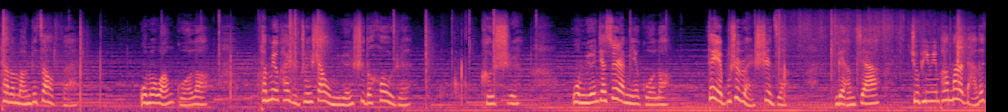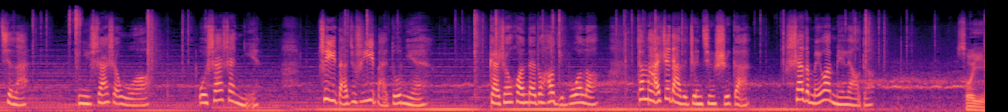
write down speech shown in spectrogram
他们忙着造反，我们亡国了。他们又开始追杀我们袁氏的后人，可是我们袁家虽然灭国了，但也不是软柿子，两家就乒乒乓乓的打了起来，你杀杀我，我杀杀你，这一打就是一百多年，改朝换代都好几波了，他们还是打得真情实感，杀得没完没了的。所以，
